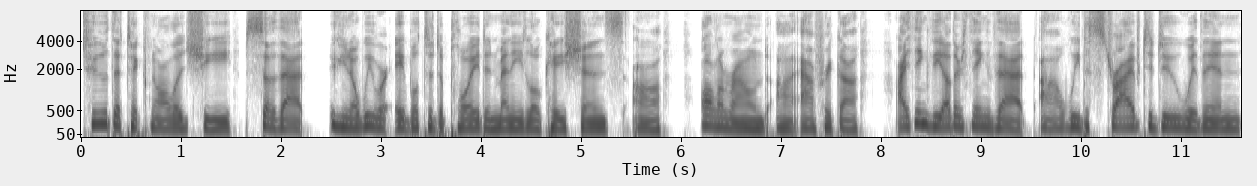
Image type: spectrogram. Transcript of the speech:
to the technology so that, you know, we were able to deploy it in many locations uh, all around uh, Africa. I think the other thing that uh, we strive to do within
